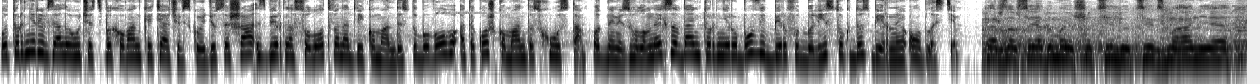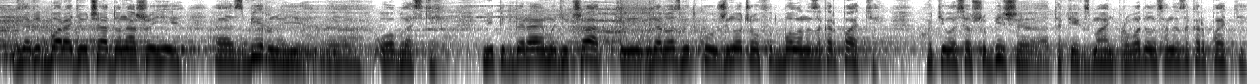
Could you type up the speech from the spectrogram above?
У турнірі взяли участь вихованки Тячівської ДЮСШ, збірна Солотвина, дві команди з Дубового, а також команда з Хуста. Одним із головних завдань турніру був відбір футболісток до збірної області. Перш за все, я думаю, що ціллю цих змагань є для відбору дівчат до нашої е, збірної е, області. Ми підбираємо дівчат для розвитку жіночого футболу на Закарпатті. Хотілося б, щоб більше таких змагань проводилося на Закарпатті.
